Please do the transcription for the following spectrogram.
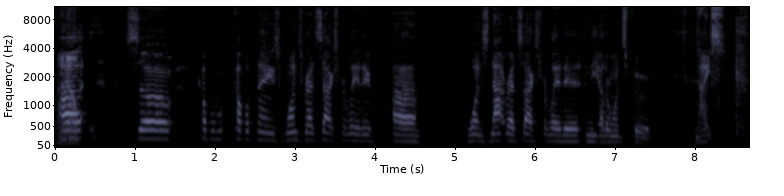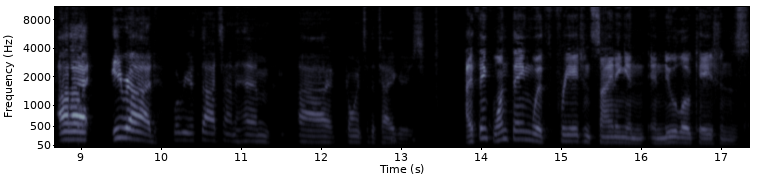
Uh, so, a couple couple things. One's Red Sox related. Uh, one's not Red Sox related, and the other one's food. nice. Uh, Erod, what were your thoughts on him uh, going to the Tigers? I think one thing with free agent signing in, in new locations,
